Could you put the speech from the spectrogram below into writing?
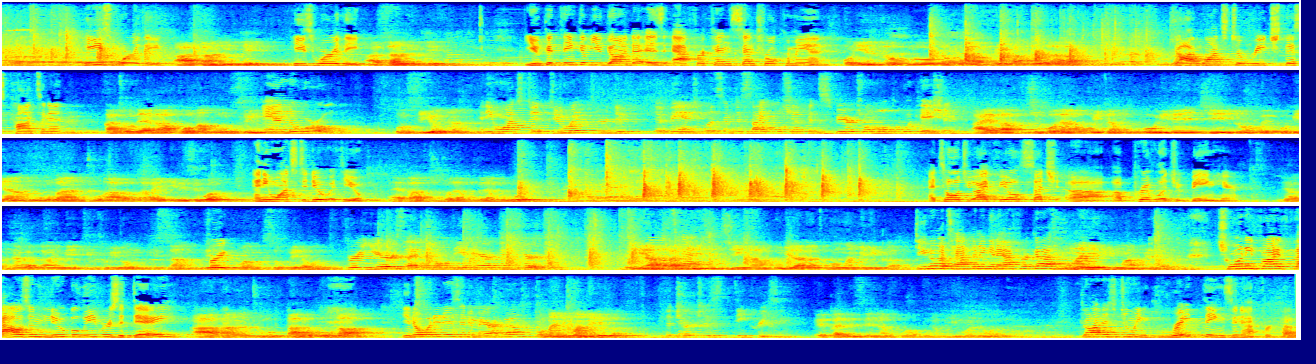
Mwe begenda okukozesa He's worthy. He's worthy. You could think of Uganda as African Central Command. oyinza okulowooza ku afrika ng'olaba God wants to reach this continent katonda yagala kukoma ku nsi and the world. Ku nsi yonna And He wants to do it through evangelism, discipleship, and spiritual multiplication. ayagala kukikola okuyita mu kubuulira enjiri n'okwekubyamu mu bantu aba- abayigirizibwa And He wants to do it with you. ayagala kukikola mu bulamu bwo I told you I feel such a, a privilege of being here. nabagambye nti mpulira omukisa For- mpulira mukisa okubeera wano For years, I've told the American church. Do you know what's, emyaka hap- mingi nga mpulira abantu b'omu amerika do you know what's happening in Africa? mumanyi ebiri mu afrika 25,000 new believers a day? You know what it is in America? omanyi mu amerika The church is decreasing. ekanisa enafuwa buli mwana wato God is doing great things in Africa.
